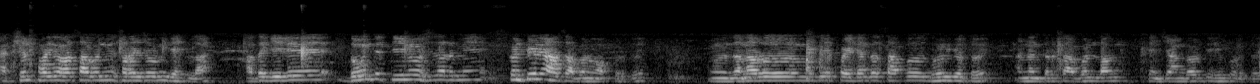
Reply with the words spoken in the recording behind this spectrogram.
ॲक्शन फाईव्ह हा साबण मी सरांच्याकडून घेतला. आता गेले दोन ते तीन वर्ष झालं मी कंटिन्यू हा साबण वापरतोय. जनावर म्हणजे पहिल्यांदा साप धुवून घेतोय आणि नंतर साबण लावून त्यांच्या अंगावरती हे करतोय.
